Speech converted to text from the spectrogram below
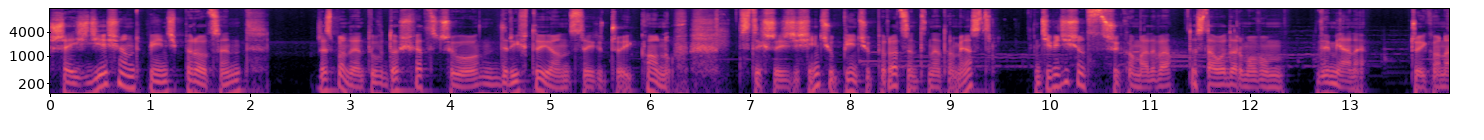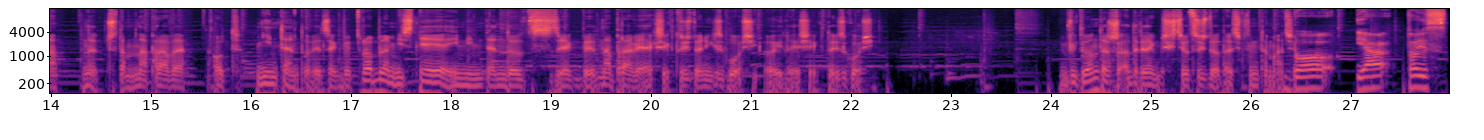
65% respondentów doświadczyło driftujących Joy-Conów. Z tych 65% natomiast 93,2% dostało darmową wymianę Joy-Cona, czy tam naprawę od Nintendo, więc jakby problem istnieje i Nintendo jakby naprawia, jak się ktoś do nich zgłosi, o ile się ktoś zgłosi. Wyglądasz, Adrian, jakbyś chciał coś dodać w tym temacie. Bo ja, to jest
